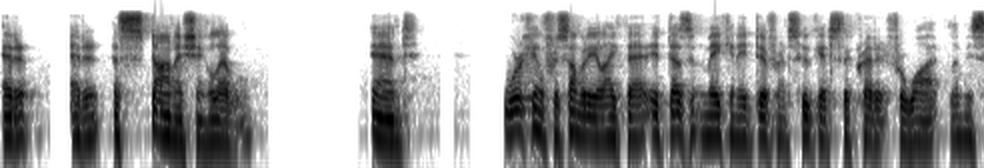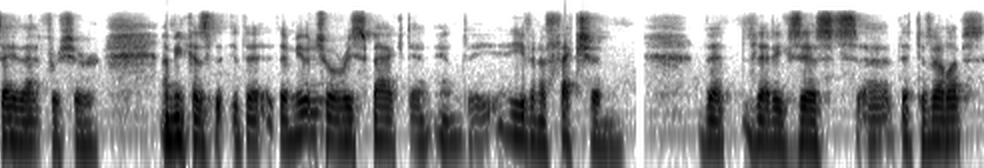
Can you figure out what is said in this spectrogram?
at an at an astonishing level. And working for somebody like that, it doesn't make any difference who gets the credit for what. Let me say that for sure. I mean, because the, the, the mutual respect and, and the even affection that that exists, uh, that develops,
